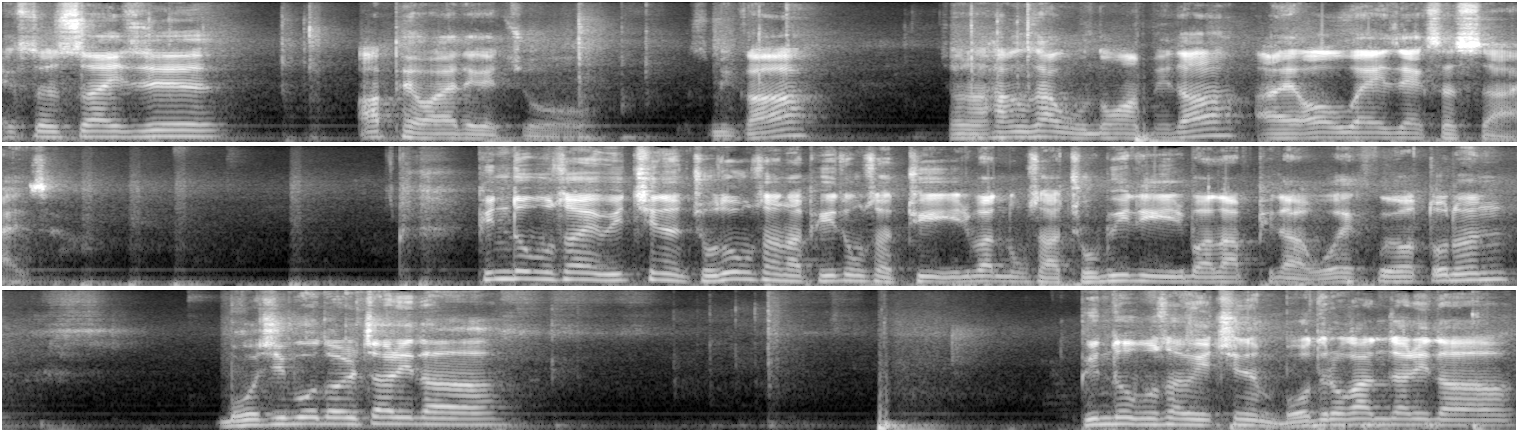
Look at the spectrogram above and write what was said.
Exercise 앞에 와야 되겠죠. 됐습니까? 저는 항상 운동합니다. I always exercise. 빈도부사의 위치는 조동사나 비동사 뒤 일반 동사 조비디 일반 앞이라고 했고요. 또는 뭐 집어넣을 자리다. 빈도 부사 위치는 뭐 들어간 자리다.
